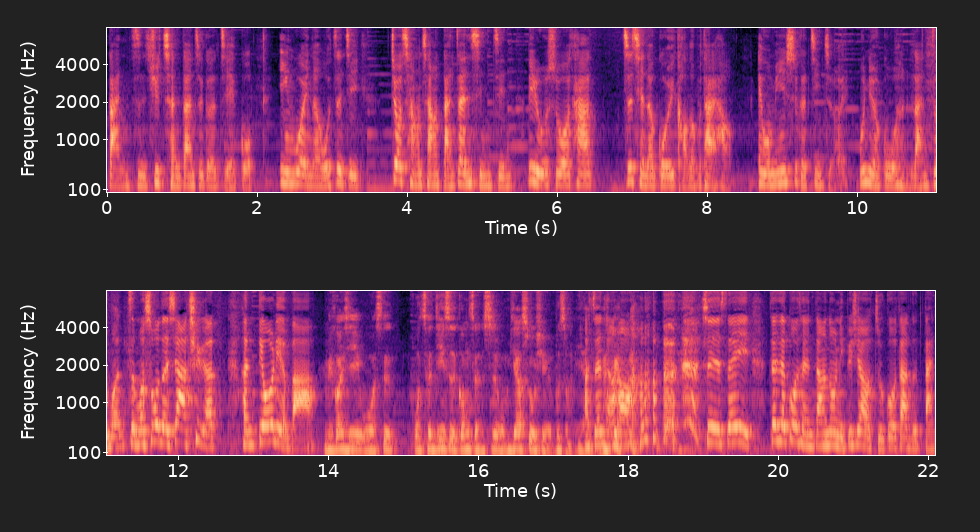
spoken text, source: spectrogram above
胆子去承担这个结果。因为呢，我自己就常常胆战心惊。例如说，他之前的国语考得不太好。哎、欸，我明明是个记者，哎，我女儿国文很烂，怎么怎么说得下去啊？很丢脸吧？没关系，我是我曾经是工程师，我们家数学也不怎么样啊，真的哈、哦。是，所以在这过程当中，你必须要有足够大的胆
